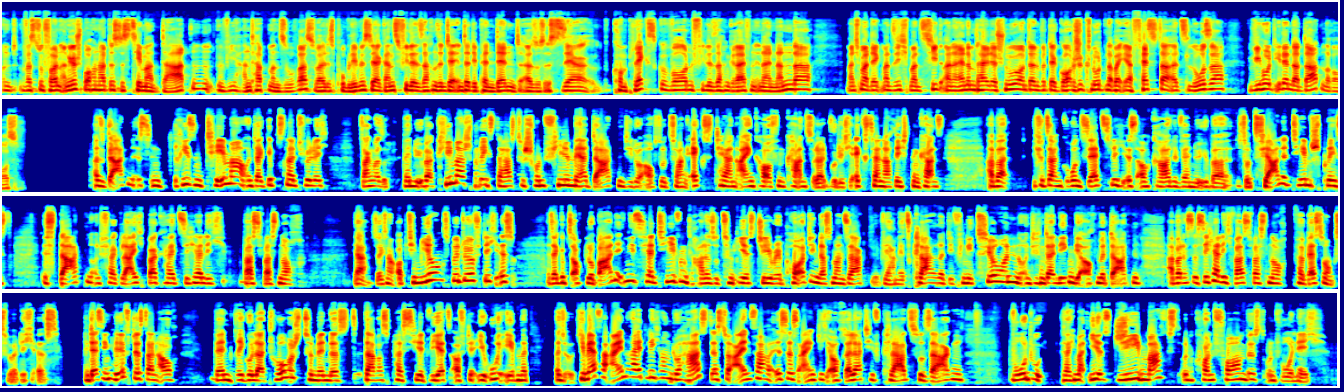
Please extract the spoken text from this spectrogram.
Und was du vorhin angesprochen hattest, das Thema Daten. Wie handhabt man sowas? Weil das Problem ist ja, ganz viele Sachen sind ja interdependent. Also es ist sehr komplex geworden, viele Sachen greifen ineinander. Manchmal denkt man sich, man zieht an einem Teil der Schnur und dann wird der gordische Knoten aber eher fester als loser. Wie holt ihr denn da Daten raus? Also Daten ist ein Riesenthema und da gibt's natürlich, sagen wir so, wenn du über Klima sprichst, da hast du schon viel mehr Daten, die du auch sozusagen extern einkaufen kannst oder wo du dich extern nachrichten kannst. Aber ich würde sagen, grundsätzlich ist auch gerade, wenn du über soziale Themen sprichst, ist Daten und Vergleichbarkeit sicherlich was, was noch, ja, soll ich sagen, optimierungsbedürftig ist. Also da gibt es auch globale Initiativen, gerade so zum ESG-Reporting, dass man sagt, wir haben jetzt klare Definitionen und hinterlegen die auch mit Daten. Aber das ist sicherlich was, was noch verbesserungswürdig ist. Und deswegen hilft es dann auch, wenn regulatorisch zumindest da was passiert, wie jetzt auf der EU-Ebene, also je mehr Vereinheitlichung du hast, desto einfacher ist es eigentlich auch relativ klar zu sagen, wo du, sag ich mal, ESG machst und konform bist und wo nicht.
